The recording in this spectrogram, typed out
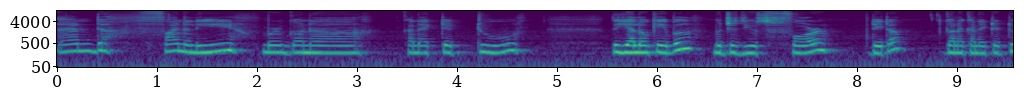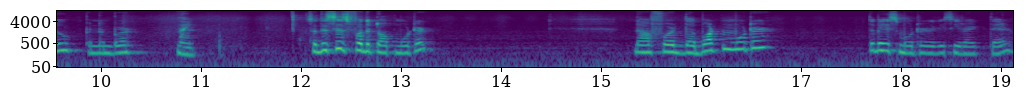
and finally we're gonna connect it to the yellow cable which is used for data. Gonna connect it to pin number 9 so this is for the top motor. Now for the bottom motor the base motor that you see right there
